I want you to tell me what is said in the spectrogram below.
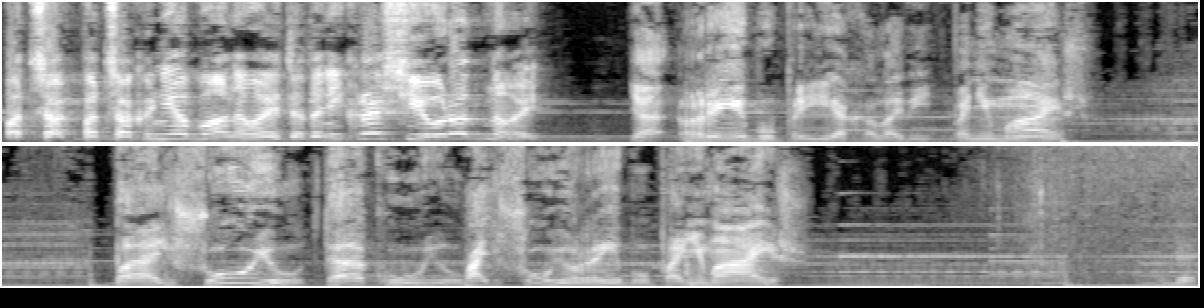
Пацак пацака не обманывает, это некрасиво, родной. Я рыбу приехал ловить, понимаешь? Большую такую, большую рыбу, понимаешь? Блядь,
